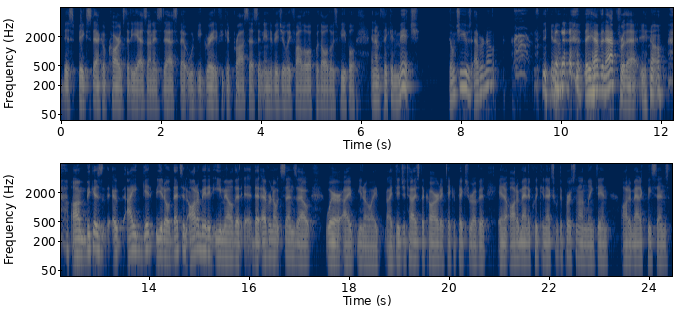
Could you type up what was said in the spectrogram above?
this big stack of cards that he has on his desk that would be great if he could process and individually follow up with all those people. And I'm thinking, Mitch, don't you use Evernote? you know? They have an app for that you know? Um, because uh, i get you know that's an automated email that uh, that evernote sends out where i you know i, I digitize the card i take a picture of it and it automatically connects with the person on linkedin automatically sends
